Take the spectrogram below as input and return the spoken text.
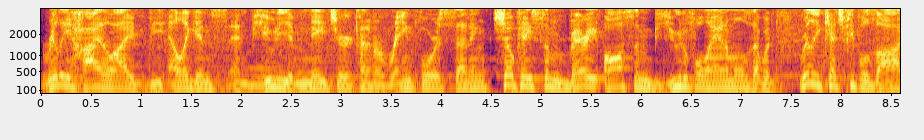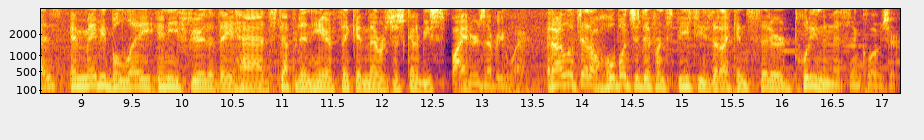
really highlight the elegance and beauty of nature, kind of a rainforest setting, showcase some very awesome, beautiful animals that would really catch people's eyes, and maybe belay any fear that they had stepping in here thinking there was just going to be spiders everywhere. And I looked at a whole bunch of different species that I considered putting in this enclosure.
